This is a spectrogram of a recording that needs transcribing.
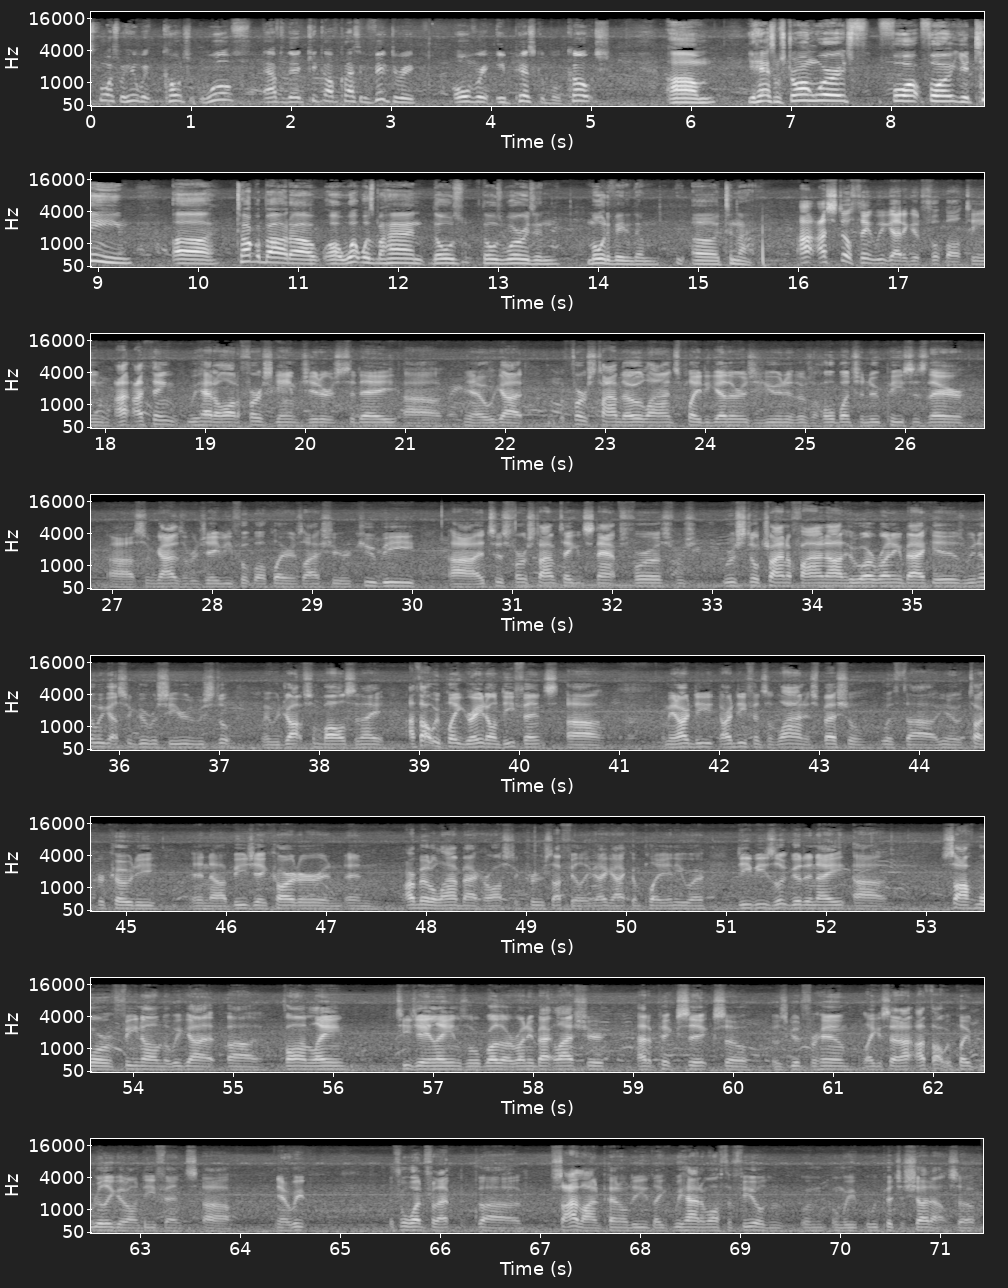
Sports. We're here with Coach Wolfe after their kickoff classic victory over Episcopal. Coach, um, you had some strong words for for your team. Uh, talk about uh, uh, what was behind those those words and motivating them uh, tonight. I, I, still think we got a good football team. I, I, think we had a lot of first game jitters today. Uh, you know, we got the first time the O lines played together as a unit. There's a whole bunch of new pieces there. Uh, some guys that were JV football players last year. QB, uh, it's his first time taking snaps for us. We're, we're, still trying to find out who our running back is. We know we got some good receivers. We still, I mean, we dropped some balls tonight. I thought we played great on defense. Uh, I mean, our de our defensive line is special with uh, you know Tucker Cody and uh, B.J. Carter and, and our middle linebacker Austin Cruz. I feel like that guy can play anywhere. DBs look good tonight. Uh, sophomore phenom that we got, Vaughn Lane, T.J. Lane's little brother, our running back last year, had a pick six, so it was good for him. Like I said, I, I thought we played really good on defense. Uh, you know, we if it wasn't for that uh, sideline penalty, like we had him off the field and when, when we we pitched a shutout. So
